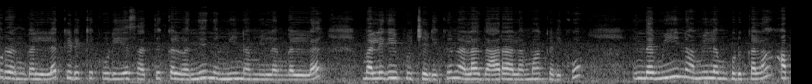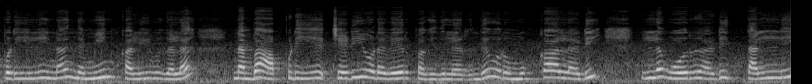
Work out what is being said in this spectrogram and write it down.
உரங்களில் கிடைக்கக்கூடிய சத்துக்கள் வந்து இந்த மீன் அமிலங்களில் மல்லிகைப்பூ செடிக்கு நல்லா தாராளமாக கிடைக்கும். இந்த மீன் அமிலம் கொடுக்கலாம். அப்படி இல்லைன்னா இந்த மீன் கழிவுகளை நம்ம அப்படியே செடியோட வேர் பகுதியிலேருந்து ஒரு முக்கால் அடி இல்லை ஒரு அடி தள்ளி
